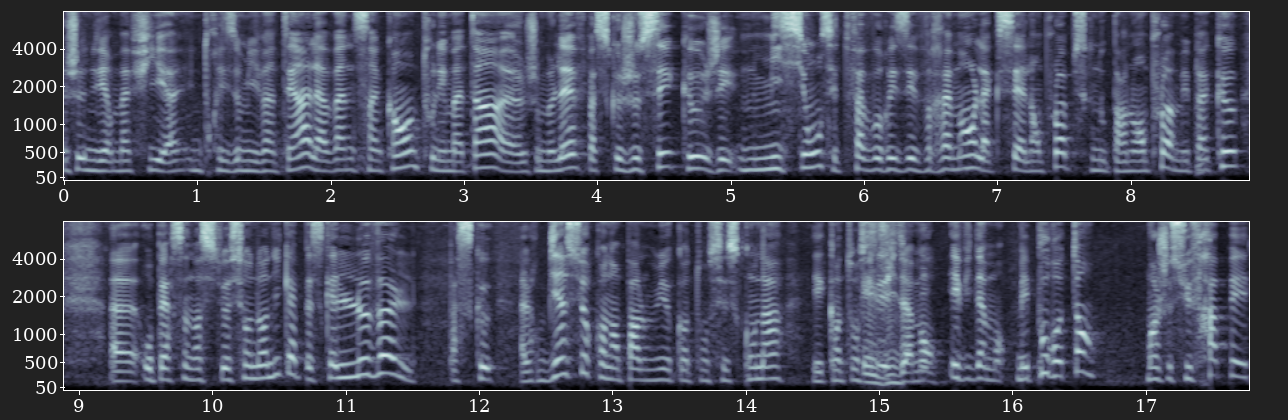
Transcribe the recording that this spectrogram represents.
je veux dire, ma fille a une trisomie 21, elle a 25 ans. Tous les matins, euh, je me lève parce que je sais que j'ai une mission, c'est de favoriser vraiment l'accès à l'emploi, puisque nous parlons emploi, mais pas que, euh, aux personnes en situation de handicap, parce qu'elles le veulent. Parce que, alors, bien sûr qu'on en parle mieux quand on sait ce qu'on a et quand on sait. Évidemment. Évidemment. Mais pour autant, moi, je suis frappée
